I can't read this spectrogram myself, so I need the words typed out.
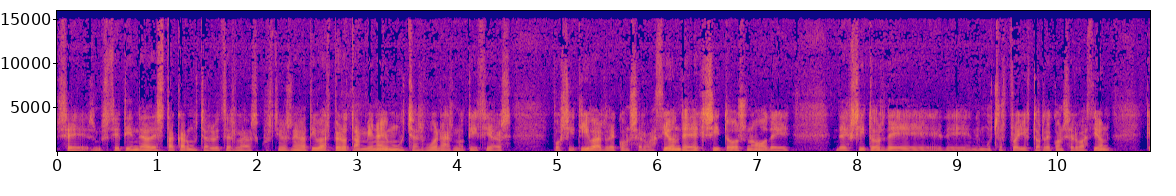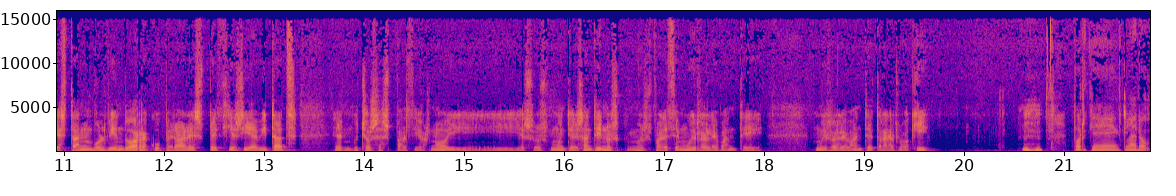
se, tiende a destacar muchas veces las cuestiones negativas, pero también hay muchas buenas noticias positivas de conservación, de éxitos, ¿no? de, éxitos de, muchos proyectos de conservación que están volviendo a recuperar especies y hábitats en muchos espacios, ¿no? y, eso es muy interesante y nos, nos parece muy relevante, muy relevante traerlo aquí. Porque, claro,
